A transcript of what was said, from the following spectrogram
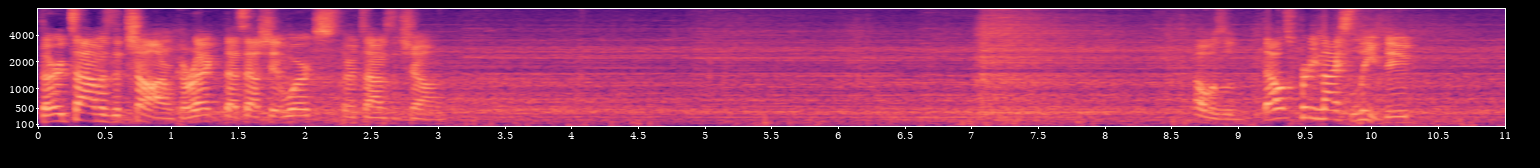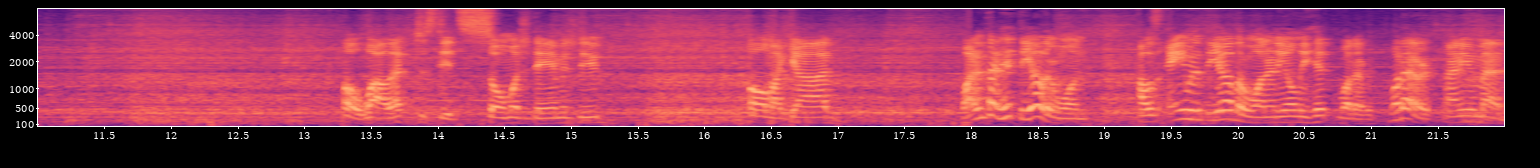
Third time is the charm, correct? That's how shit works? Third time's the charm. That was a that was a pretty nice leap, dude. Oh wow, that just did so much damage, dude. Oh my god. Why didn't that hit the other one? I was aiming at the other one and he only hit whatever. Whatever. I ain't even mad.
